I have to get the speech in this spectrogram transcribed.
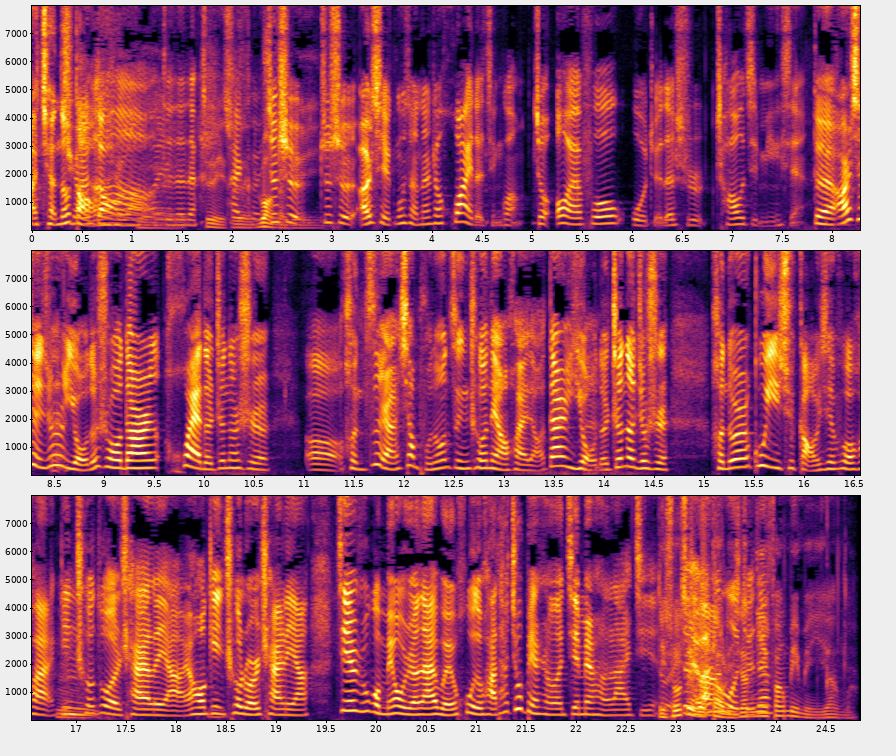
啪全都全倒了，对对对这也是乱就是。就是，而且共享单车坏的情况，就 OFO，我觉得是超级明显。对，而且就是有的时候，当然坏的真的是呃很自然，像普通自行车那样坏掉，但是有的真的就是。很多人故意去搞一些破坏，给你车嗯座拆了呀，然后给你嗯车轮拆了呀，这些如果没有人来维护的话，它就变成了街面上的垃圾。你说这对而且个道理我觉得像捏方便面一样吗？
